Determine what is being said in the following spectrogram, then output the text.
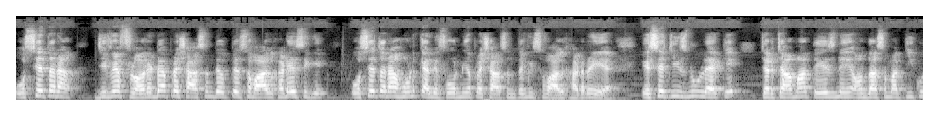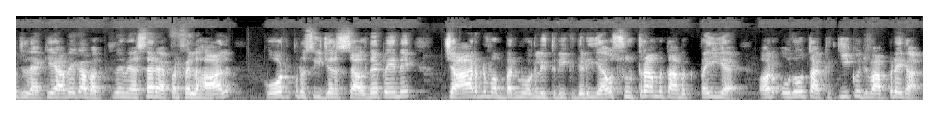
ਉਸੇ ਤਰ੍ਹਾਂ ਜਿਵੇਂ ਫਲੋਰੀਡਾ ਪ੍ਰਸ਼ਾਸਨ ਦੇ ਉੱਤੇ ਸਵਾਲ ਖੜੇ ਸੀਗੇ, ਉਸੇ ਤਰ੍ਹਾਂ ਹੁਣ ਕੈਲੀਫੋਰਨੀਆ ਪ੍ਰਸ਼ਾਸਨ ਤੇ ਵੀ ਸਵਾਲ ਖੜ ਰਹੇ ਆ। ਇਸੇ ਚੀਜ਼ ਨੂੰ ਲੈ ਕੇ ਚਰਚਾਵਾਂ ਤੇਜ਼ ਨੇ, ਆਉਂਦਾ ਸਮਾਂ ਕੀ ਕੁਝ ਲੈ ਕੇ ਆਵੇਗਾ? ਵਕਤ ਦੇ ਅਸਰ ਹੈ, ਪਰ ਫਿਲਹਾਲ ਕੋਰਟ ਪ੍ਰੋਸੀਜਰਸ ਚੱਲਦੇ ਪਏ ਨੇ। 4 ਨਵੰਬਰ ਨੂੰ ਅਗਲੀ ਤਰੀਕ ਜਿਹੜੀ ਹੈ ਉਹ ਸੂਤਰਾਂ ਮੁਤਾਬਕ ਪਈ ਹੈ ਔਰ ਉਦੋਂ ਤੱਕ ਕੀ ਕੁਝ ਵਾਪਰੇਗਾ,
